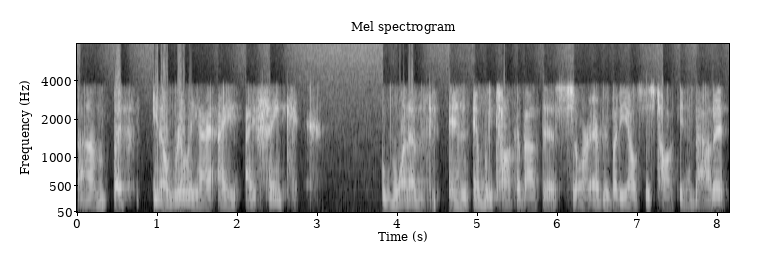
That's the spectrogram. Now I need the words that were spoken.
Um, but, you know, really, I, I, I think one of and and we talk about this or everybody else is talking about it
